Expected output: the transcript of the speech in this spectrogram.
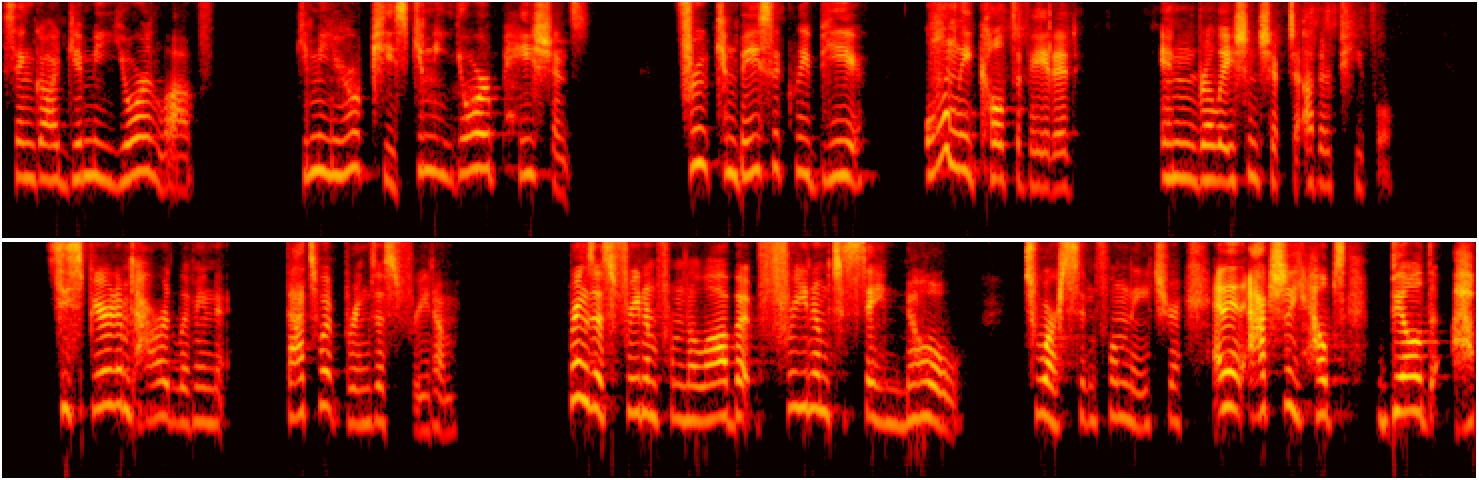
saying, God, give me your love, give me your peace, give me your patience. Fruit can basically be only cultivated in relationship to other people. See, spirit empowered living, that's what brings us freedom. Brings us freedom from the law, but freedom to say no to our sinful nature. And it actually helps build up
